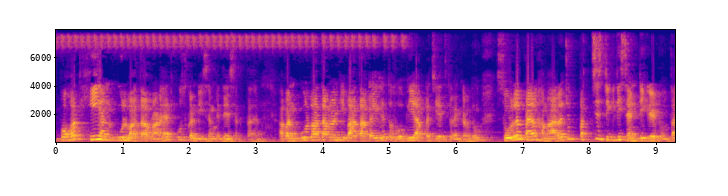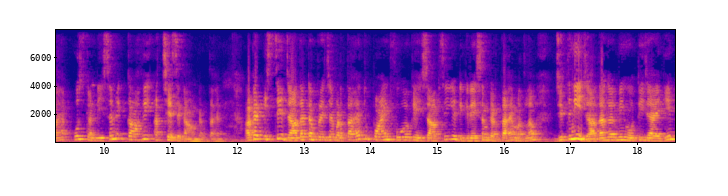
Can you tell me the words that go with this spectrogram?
बहुत ही अनुकूल वातावरण है, उस कंडीशन में दे सकता है। अब अनुकूल वातावरण की बात आ गई है तो वो भी आपका चेंज कर दूँ। सोलर पैनल हमारा जो 25 डिग्री सेंटीग्रेड होता है, उस कंडीशन में काफ़ी अच्छे से काम करता है। अगर इससे ज़्यादा टेम्परेचर बढ़ता है तो पॉइंट के हिसाब से ये डिग्रेशन करता है। मतलब जितनी ज़्यादा गर्मी होती जाएगी,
